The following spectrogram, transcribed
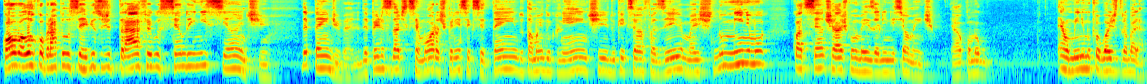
Qual o valor cobrar pelo serviço de tráfego sendo iniciante? Depende, velho. Depende da cidade que você mora, da experiência que você tem, do tamanho do cliente, do que, que você vai fazer, mas no mínimo 400 reais por mês ali inicialmente. É como eu... É o mínimo que eu gosto de trabalhar.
